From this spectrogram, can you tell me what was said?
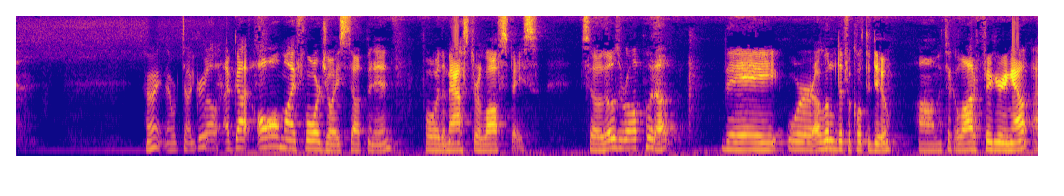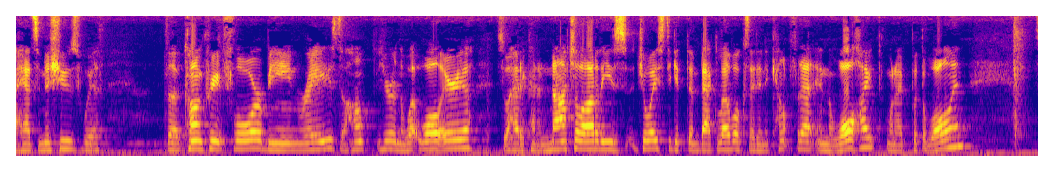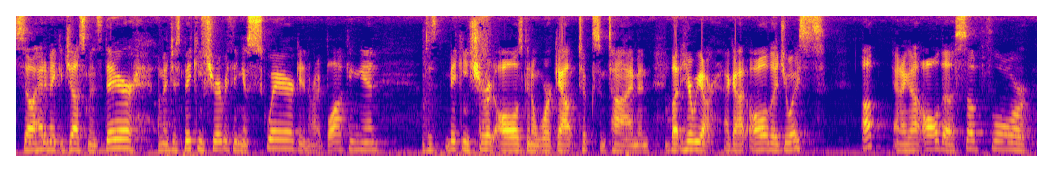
All right, that worked out great. Well, I've got all my floor joists up and in for the master loft space. So those are all put up. They were a little difficult to do. Um, it took a lot of figuring out. I had some issues with the concrete floor being raised, a hump here in the wet wall area. So I had to kind of notch a lot of these joists to get them back level because I didn't account for that in the wall height when I put the wall in. So I had to make adjustments there. Um, I mean, just making sure everything is square, getting the right blocking in, just making sure it all is going to work out took some time. And but here we are. I got all the joists up, and I got all the subfloor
